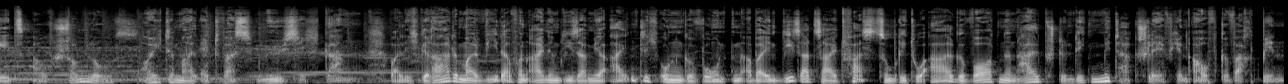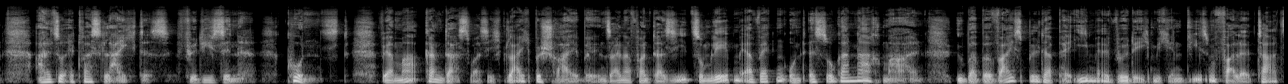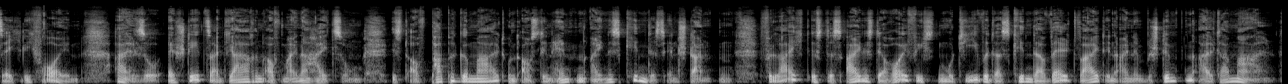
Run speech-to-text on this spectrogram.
geht's auch schon los. Heute mal etwas Müßiggang, weil ich gerade mal wieder von einem dieser mir eigentlich ungewohnten, aber in dieser Zeit fast zum Ritual gewordenen halbstündigen Mittagsschläfchen aufgewacht bin. Also etwas Leichtes für die Sinne. Kunst. Wer mag, kann das, was ich gleich beschreibe, in seiner Fantasie zum Leben erwecken und es sogar nachmalen. Über Beweisbilder per E-Mail würde ich mich in diesem Falle tatsächlich freuen. Also, er steht seit Jahren auf meiner Heizung, ist auf Pappe gemalt und aus den Händen eines Kindes entstanden. Vielleicht ist es eines der häufigsten Motive, das Kinder weltweit in einem bestimmten Alter malen.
